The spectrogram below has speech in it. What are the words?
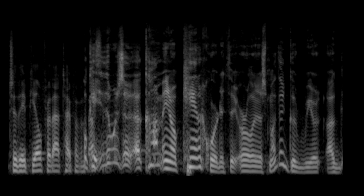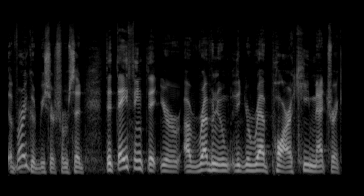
to the appeal for that type of investment. Okay, there was a, a comment, you know, Canaccord at the earlier this month, a good, re- a, a, very good research firm said that they think that your uh, revenue, that your RevPAR, a key metric,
